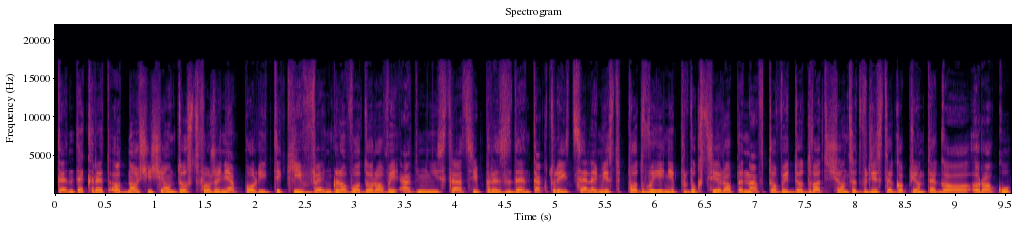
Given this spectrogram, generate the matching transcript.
Ten dekret odnosi się do stworzenia polityki węglowodorowej administracji prezydenta, której celem jest podwojenie produkcji ropy naftowej do 2025 roku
